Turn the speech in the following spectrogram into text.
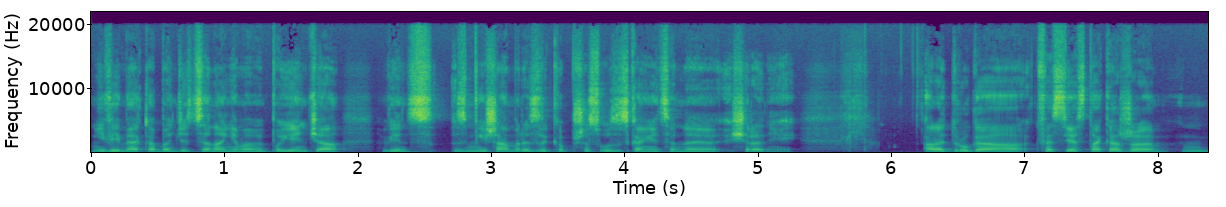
Nie wiemy, jaka będzie cena, nie mamy pojęcia, więc zmniejszamy ryzyko przez uzyskanie ceny średniej. Ale druga kwestia jest taka, że mm,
